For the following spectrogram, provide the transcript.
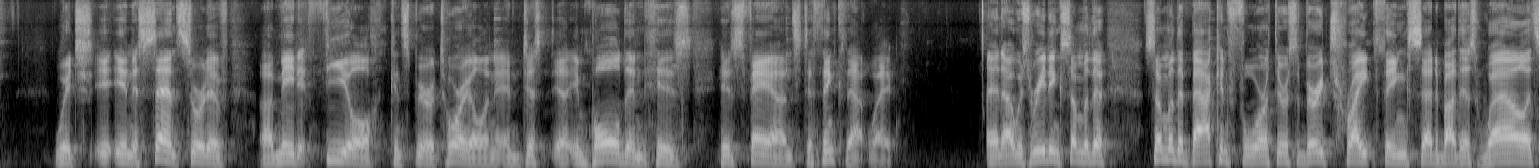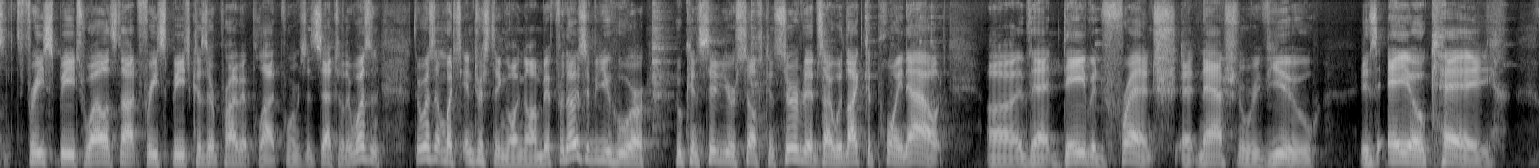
which in a sense sort of uh, made it feel conspiratorial and, and just uh, emboldened his, his fans to think that way. And I was reading some of the some of the back and forth. There were some very trite things said about this. Well, it's free speech. Well, it's not free speech because they're private platforms, etc. There wasn't there wasn't much interesting going on. But for those of you who are who consider yourselves conservatives, I would like to point out uh, that David French at National Review is a okay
